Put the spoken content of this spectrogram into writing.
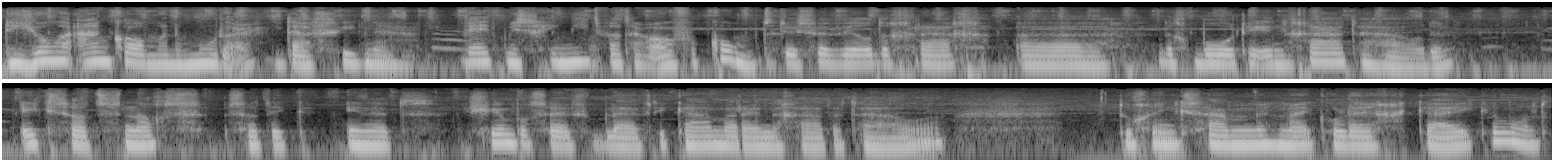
De jonge aankomende moeder Davina. weet misschien niet wat er overkomt. Dus we wilden graag eh, de geboorte in de gaten houden. Ik zat s'nachts zat ik in het chimpansee-verblijf die camera in de gaten te houden. Toen ging ik samen met mijn collega kijken, want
